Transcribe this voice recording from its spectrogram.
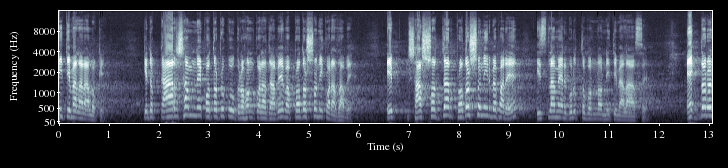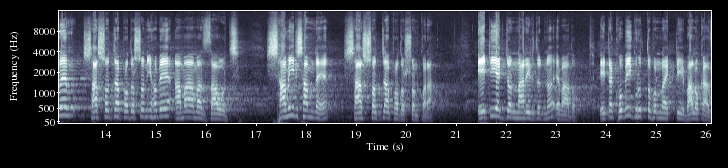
নীতিমালার আলোকে। কিন্তু কার সামনে কতটুকু গ্রহণ করা যাবে বা প্রদর্শনী করা যাবে? এই সাজসজ্জার প্রদর্শনীর ব্যাপারে ইসলামের গুরুত্বপূর্ণ নীতিমেলা আছে। এক ধরনের সাজসজ্জা প্রদর্শনী হবে আমা আমা জাওজ, স্বামীর সামনে সাজসজ্জা প্রদর্শন করা। এটি একজন নারীর জন্য এবাদত। এটা খুবই গুরুত্বপূর্ণ একটি ভালো কাজ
